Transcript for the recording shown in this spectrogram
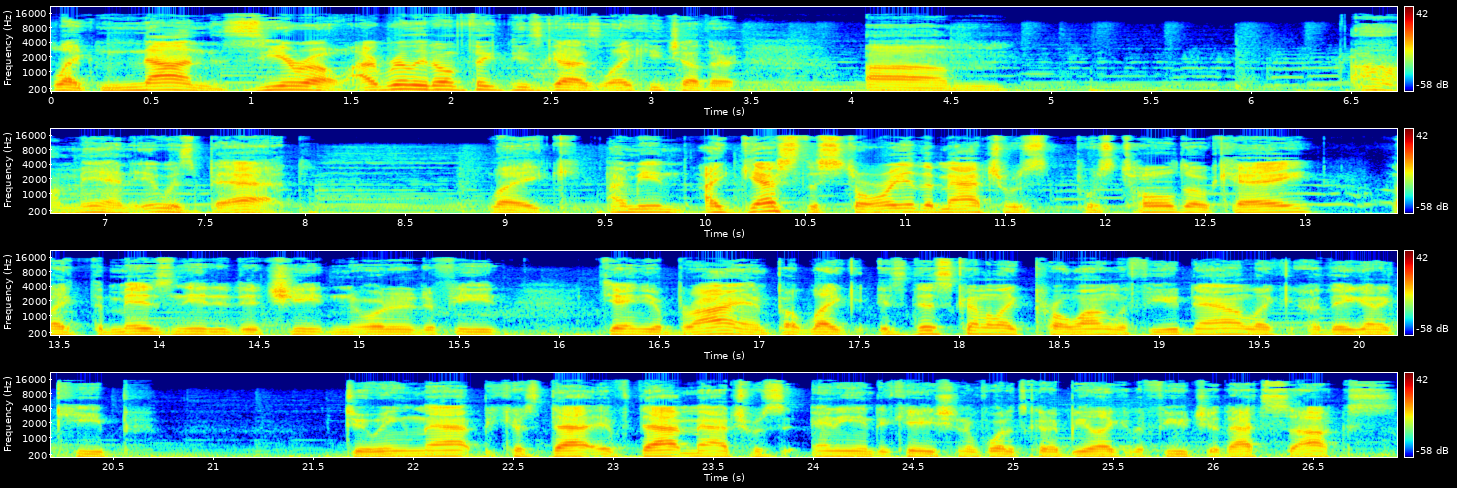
Like none, zero. I really don't think these guys like each other. Um, oh man, it was bad. Like, I mean, I guess the story of the match was was told okay. Like the Miz needed to cheat in order to defeat Daniel Bryan, but like, is this gonna like prolong the feud now? Like, are they gonna keep doing that? Because that if that match was any indication of what it's gonna be like in the future, that sucks.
